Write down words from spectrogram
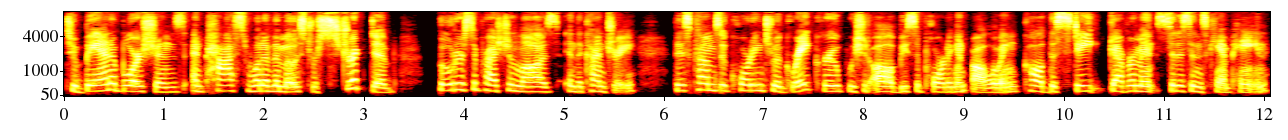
to ban abortions and pass one of the most restrictive voter suppression laws in the country. This comes according to a great group we should all be supporting and following called the State Government Citizens Campaign,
